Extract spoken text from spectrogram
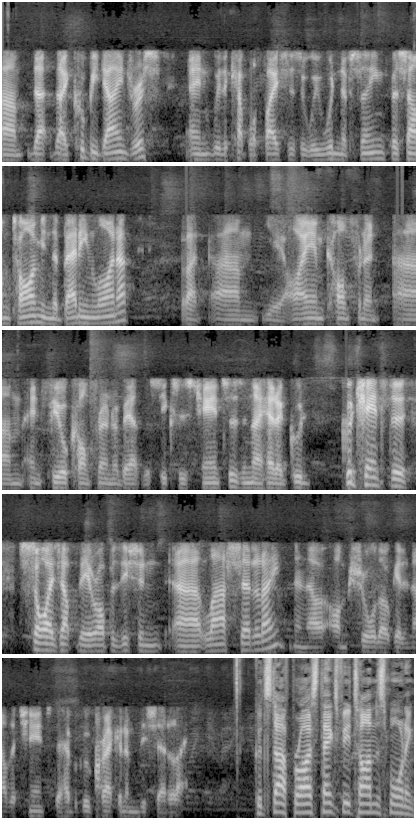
um, that they could be dangerous, and with a couple of faces that we wouldn't have seen for some time in the batting lineup. But um, yeah, I am confident um, and feel confident about the Sixers' chances, and they had a good good chance to size up their opposition uh, last Saturday, and I'm sure they'll get another chance to have a good crack at them this Saturday. Good stuff, Bryce. Thanks for your time this morning.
